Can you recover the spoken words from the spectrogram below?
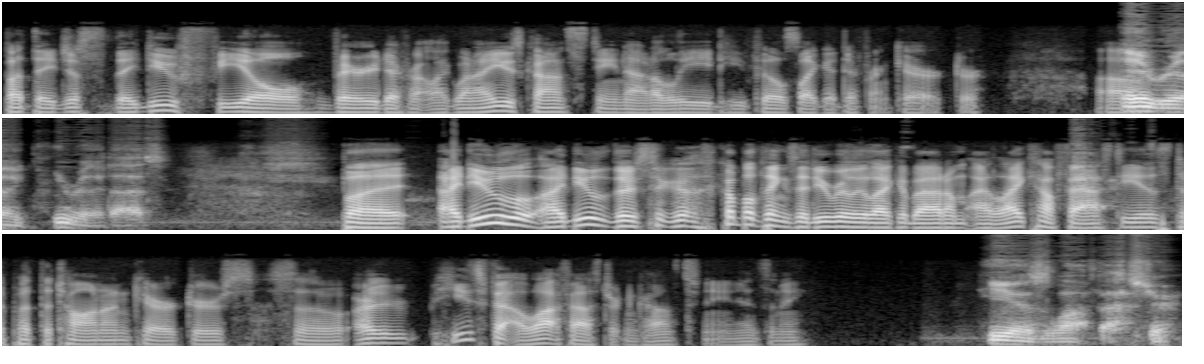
But they just they do feel very different. Like when I use Constantine out of lead, he feels like a different character. Um, it really, he really does. but I do, I do. There's a couple things I do really like about him. I like how fast he is to put the taunt on characters. So are, he's fa- a lot faster than Constantine, isn't he? He is a lot faster.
